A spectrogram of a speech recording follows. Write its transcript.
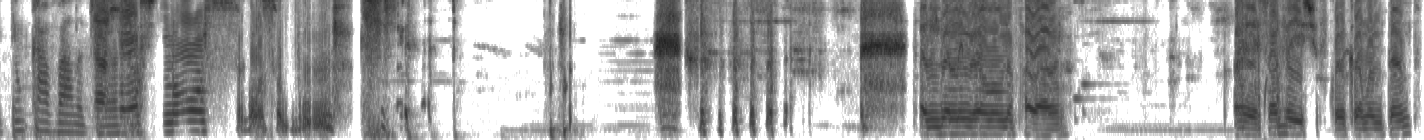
e tem um cavalo aqui? ó? Carroça. Nossa, como eu sou burro. tá tentando lembrar o nome da palavra. Olha, é só ver isso, ficou reclamando tanto.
